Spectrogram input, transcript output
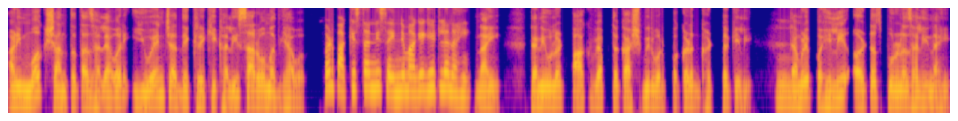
आणि मग शांतता झाल्यावर यूएनच्या देखरेखीखाली सार्वमत घ्यावं. पण पाकिस्ताननी सैन्य मागे घेतलं नाही. नाही त्यांनी उलट पाकव्याप्त काश्मीरवर पकड घट्ट केली. त्यामुळे पहिली अटच पूर्ण झाली नाही.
